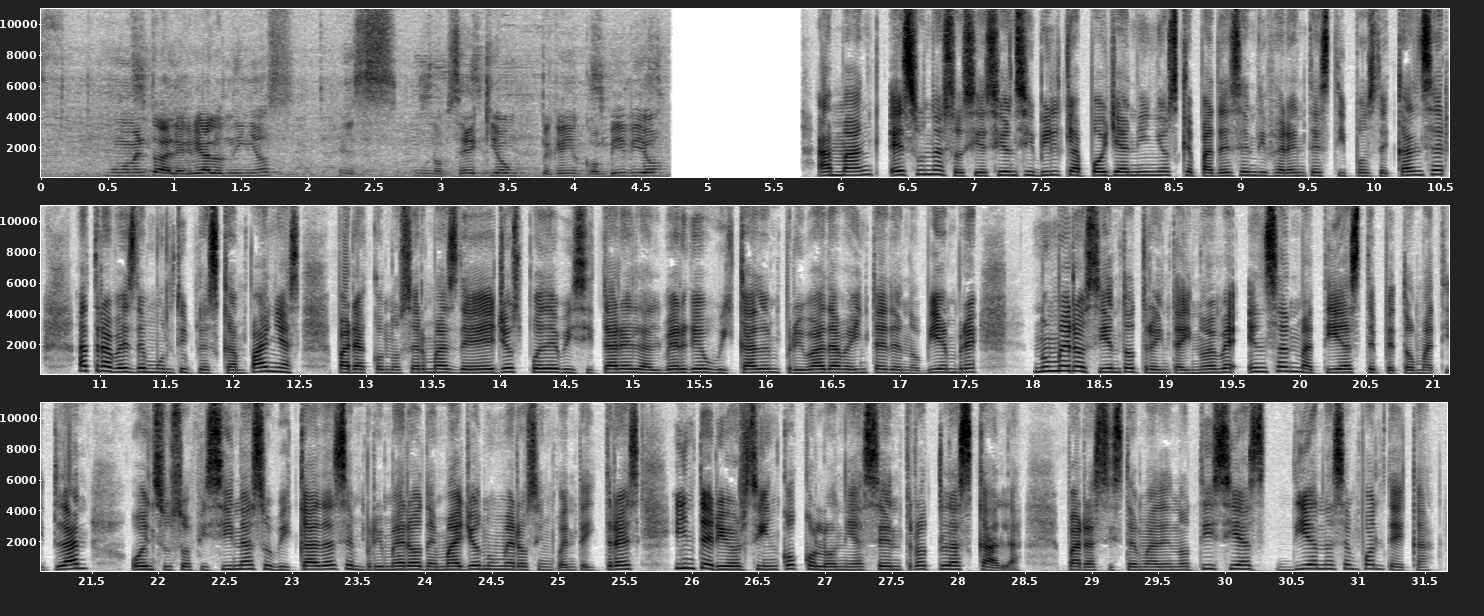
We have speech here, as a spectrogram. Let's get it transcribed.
un momento de alegría a los niños. Es un obsequio, un pequeño convivio. AMANG es una asociación civil que apoya a niños que padecen diferentes tipos de cáncer a través de múltiples campañas. Para conocer más de ellos puede visitar el albergue ubicado en Privada 20 de noviembre número 139 en San Matías Tepetomatitlán o en sus oficinas ubicadas en Primero de Mayo número 53, Interior 5, Colonia Centro, Tlaxcala. Para Sistema de Noticias, Diana Zempolteca.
